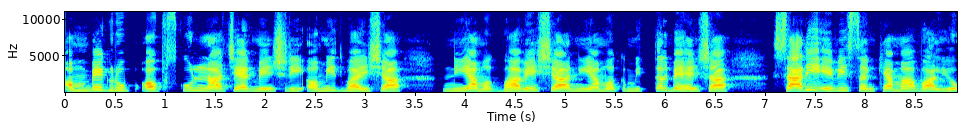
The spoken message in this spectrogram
અંબે ગ્રુપ ઓફ સ્કૂલના ચેરમેન શ્રી અમિતભાઈ શાહ નિયામક ભાવેશ શાહ, નિયામક મિત્તલબહેન શાહ, સારી એવી સંખ્યામાં વાલીઓ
